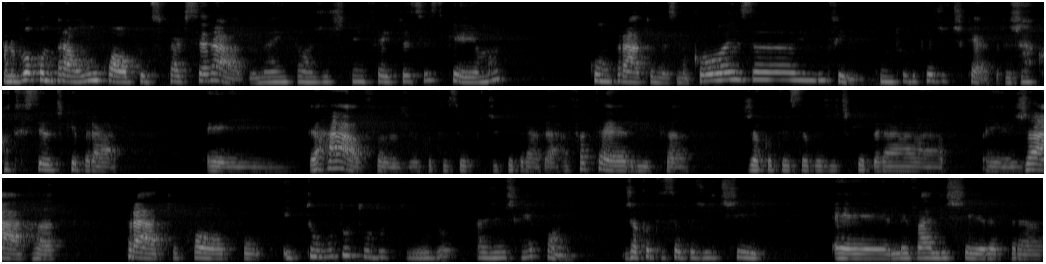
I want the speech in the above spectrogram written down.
eu não vou comprar um copo desparcerado, né? Então a gente tem feito esse esquema. Com prato a mesma coisa, enfim, com tudo que a gente quebra. Já aconteceu de quebrar é, garrafa, já aconteceu de quebrar garrafa térmica, já aconteceu da gente quebrar é, jarra, prato, copo e tudo, tudo, tudo a gente repõe. Já aconteceu da gente é, levar a lixeira para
